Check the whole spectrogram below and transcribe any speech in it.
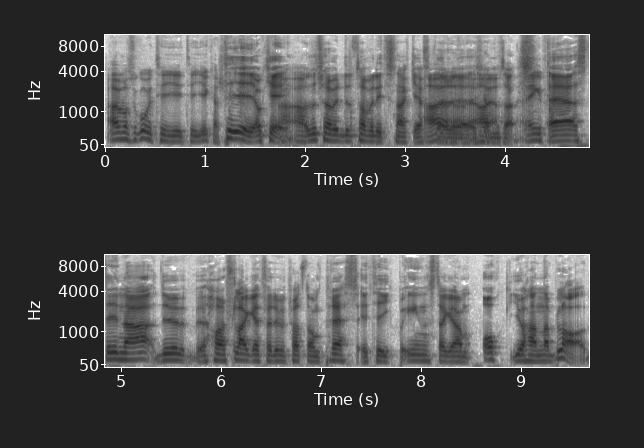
Ja, vi måste gå i 10 i 10 kanske. 10, okej. Ja, då, tar vi, då tar vi lite snack efter Ja, ja, ja, eh, ja, kändisar. Eh, Stina, du har flaggat för att du vill prata om pressetik på Instagram och Johanna Blad.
